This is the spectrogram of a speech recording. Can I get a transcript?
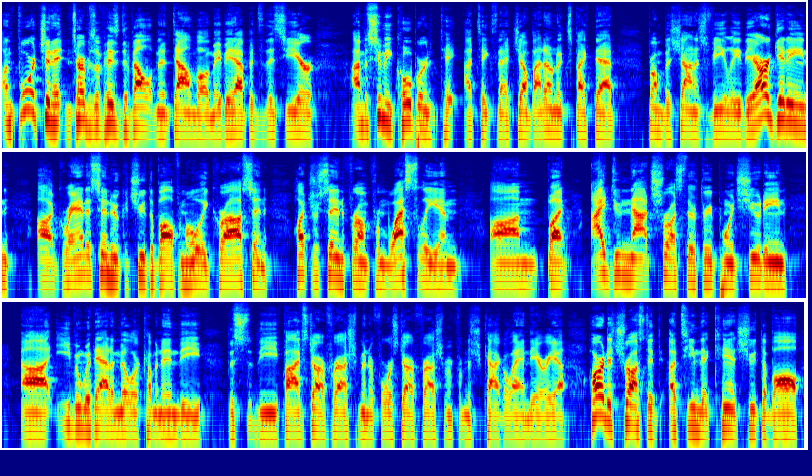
unfortunate in terms of his development down low. Maybe it happens this year. I'm assuming Coburn ta- uh, takes that jump. I don't expect that from Bezhanishvili. They are getting uh, Grandison, who could shoot the ball from Holy Cross, and Hutcherson from from Wesleyan. Um, but I do not trust their three point shooting. Uh, even with Adam Miller coming in, the the, the five star freshman or four star freshman from the Chicagoland area, hard to trust a, a, team that can't shoot the ball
